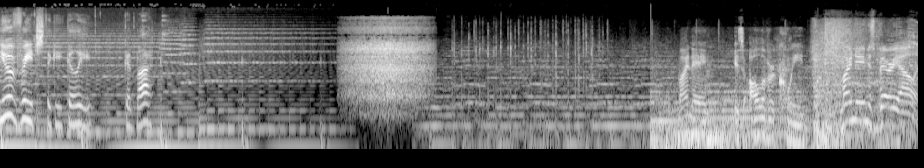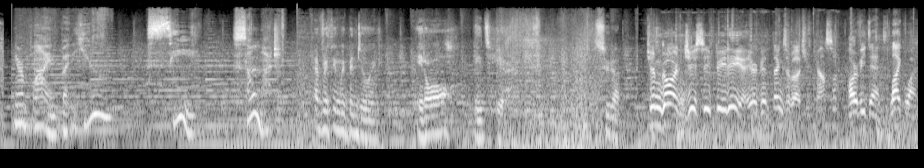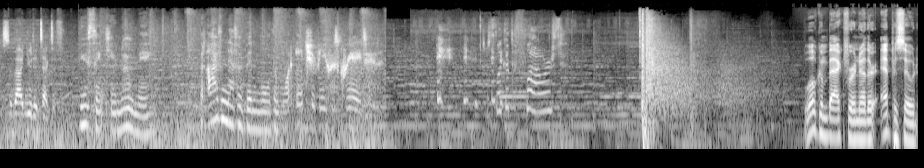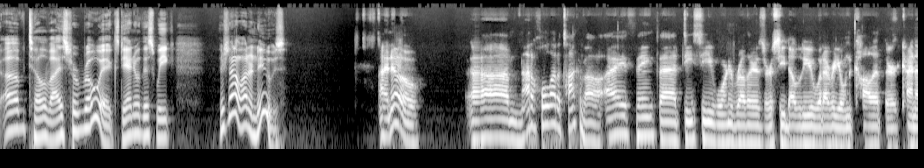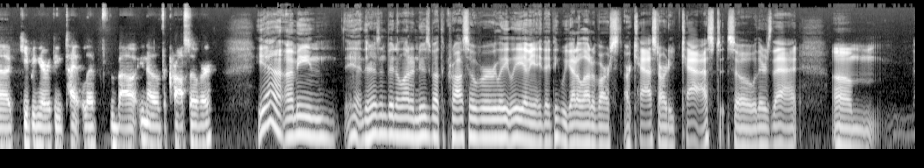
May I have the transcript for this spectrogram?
You have reached the Geek Elite. Good luck. My name is Oliver Queen. My name is Barry Allen. You're blind, but you see so much. Everything we've been doing, it all leads here. Suit up. Jim Gordon, GCPD. I hear good things about you, Counselor. Harvey Dent. Likewise, about you, Detective. You think you know me, but I've never been more than what each of you has created. Just look at the flowers. Welcome back for another episode of Televised Heroics. Daniel, this week, there's not a lot of news. I know. Um, not a whole lot to talk about. I think that DC, Warner Brothers, or CW, whatever you want to call it, they're kind of keeping everything tight-lipped about you know the crossover. Yeah, I mean, yeah, there hasn't been a lot of news about the crossover lately. I mean, I think we got a lot of our our cast already cast, so there's that. Um,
